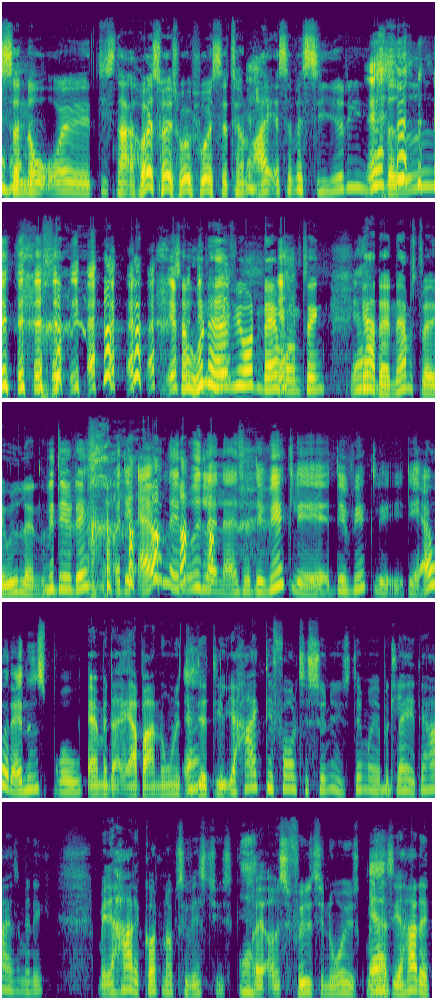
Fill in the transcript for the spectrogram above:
Så når øh, de snakker, højs, højs, højs, højs, så tænkte hun, ej, altså, hvad siger de? Hvad? så hun havde 14 dage, hvor hun tænkte, Ja. jeg har da nærmest været i udlandet. Men det er jo det. Og det er jo lidt udlandet. Altså, det er virkelig, det er virkelig, det er jo et andet sprog. Ja, men der er bare nogle af de Ja. ja. der deal. Jeg har ikke det forhold til Sønderjysk, det må jeg beklage, det har jeg simpelthen ikke. Men jeg har det godt nok til Vestjysk, Ja. ja. og, og selvfølgelig til Nordjysk, men Ja. ja. altså jeg har det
